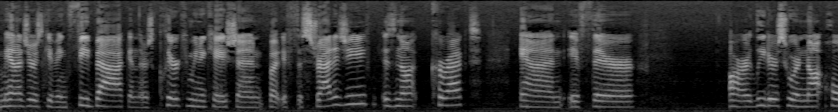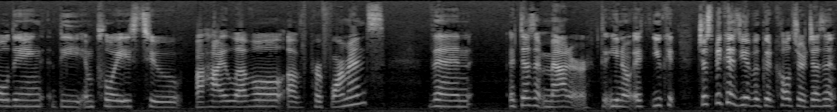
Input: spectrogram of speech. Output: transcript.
managers giving feedback and there's clear communication, but if the strategy is not correct and if there are leaders who are not holding the employees to a high level of performance, then it doesn't matter. You know, it, you could just because you have a good culture doesn't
